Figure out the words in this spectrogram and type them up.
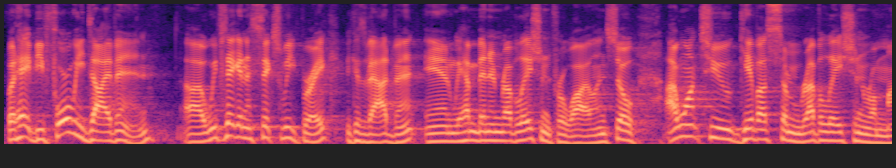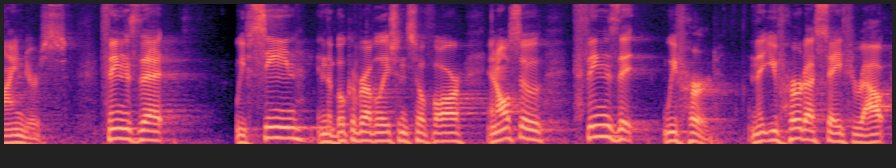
but hey, before we dive in, uh, we've taken a six week break because of Advent, and we haven't been in Revelation for a while. And so I want to give us some Revelation reminders, things that we've seen in the book of Revelation so far, and also things that we've heard and that you've heard us say throughout.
